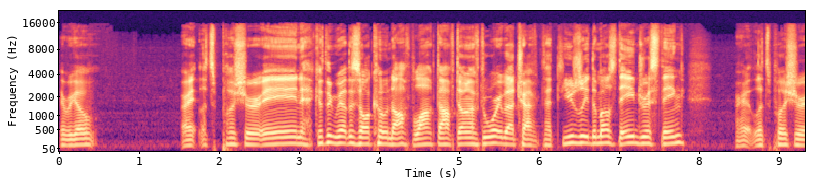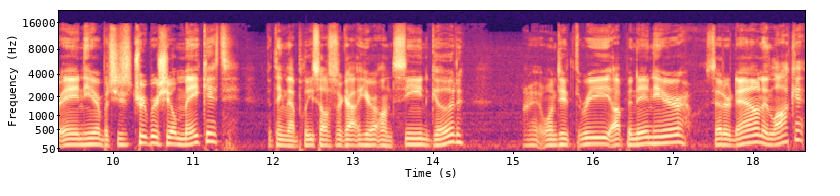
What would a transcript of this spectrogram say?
There we go. All right, let's push her in. Good thing we got this all coned off, blocked off. Don't have to worry about traffic. That's usually the most dangerous thing. All right, let's push her in here. But she's a trooper. She'll make it. Good thing that police officer got here on scene. Good. All right, one, two, three. Up and in here. Set her down and lock it.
